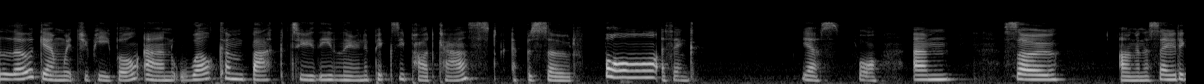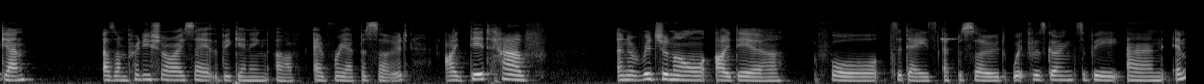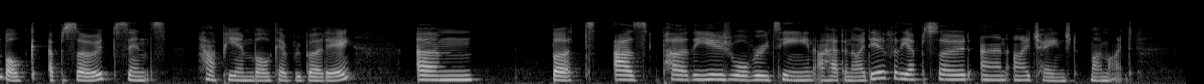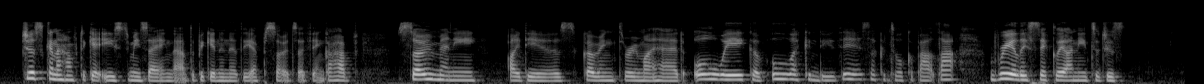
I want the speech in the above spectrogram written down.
Hello again, witchy people, and welcome back to the Luna Pixie podcast, episode four, I think. Yes, four. Um, so I'm gonna say it again, as I'm pretty sure I say at the beginning of every episode. I did have an original idea for today's episode, which was going to be an Imbolc episode, since happy Imbolc, everybody. Um, but as per the usual routine, I had an idea for the episode and I changed my mind. Just gonna have to get used to me saying that at the beginning of the episodes, I think. I have so many ideas going through my head all week of, oh, I can do this, I can talk about that. Realistically, I need to just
